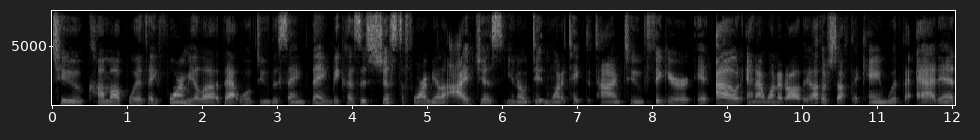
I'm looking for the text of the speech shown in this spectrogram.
to come up with a formula that will do the same thing because it's just a formula. I just, you know, didn't want to take the time to figure it out and I wanted all the other stuff that came with the add in,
